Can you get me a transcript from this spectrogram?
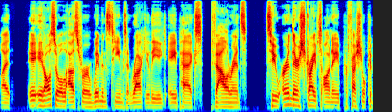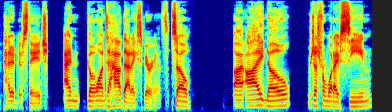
but it, it also allows for women's teams in rocket league apex valorant to earn their stripes on a professional competitive stage and go on to have that experience. So I, I know just from what I've seen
